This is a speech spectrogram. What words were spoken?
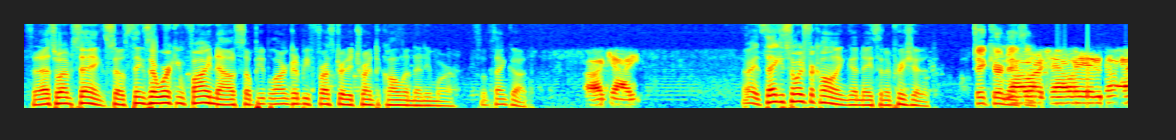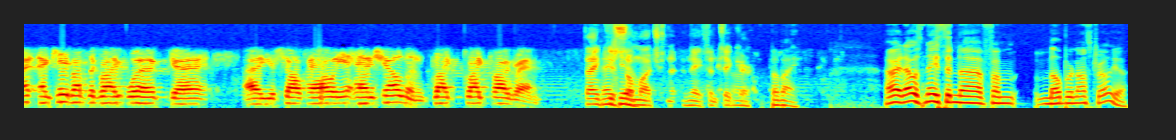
so that's what I'm saying. So things are working fine now. So people aren't going to be frustrated trying to call in anymore. So thank God. Okay. All right, thank you so much for calling, uh, Nathan. I appreciate it. Take care, No Nathan. worries, Howie, and, uh, and keep up the great work uh, uh, yourself, Howie, and Sheldon. Great, great program. Thank, Thank you, so much, Nathan. Take care. Bye bye. All right, that was Nathan uh, from Melbourne, Australia.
